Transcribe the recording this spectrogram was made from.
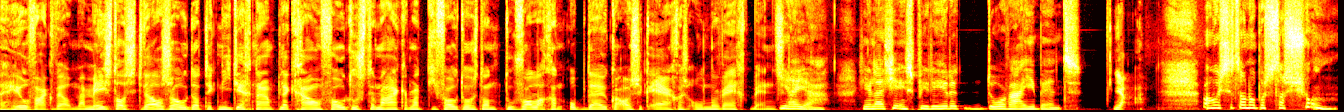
Heel vaak wel. Maar meestal is het wel zo dat ik niet echt naar een plek ga om foto's te maken. Maar die foto's dan toevallig gaan opduiken als ik ergens onderweg ben. Ja, ja. Je laat je inspireren door waar je bent. Ja. Hoe is het dan op een station?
